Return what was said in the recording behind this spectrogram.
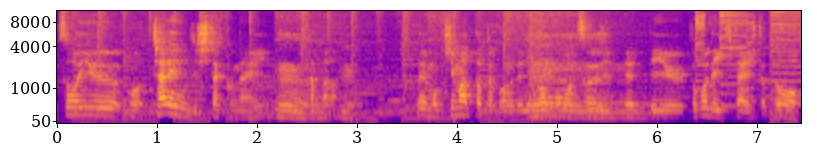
そういうこうチャレンジしたくないうん方うん。でもう決まったところで日本語も通じてっていうところで行きたい人と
